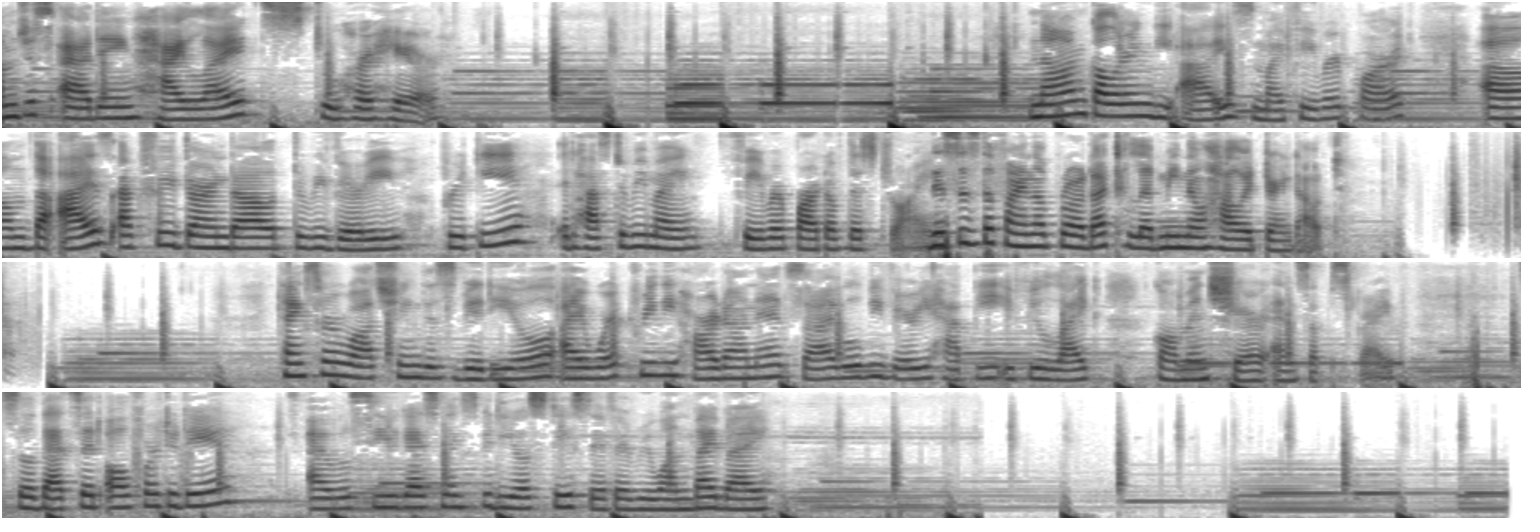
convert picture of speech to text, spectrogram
I'm just adding highlights to her hair. Now I'm coloring the eyes, my favorite part. Um, the eyes actually turned out to be very pretty. It has to be my favorite part of this drawing. This is the final product. Let me know how it turned out. Thanks for watching this video. I worked really hard on it, so I will be very happy if you like, comment, share, and subscribe. So that's it all for today. I will see you guys next video. Stay safe everyone. Bye bye.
